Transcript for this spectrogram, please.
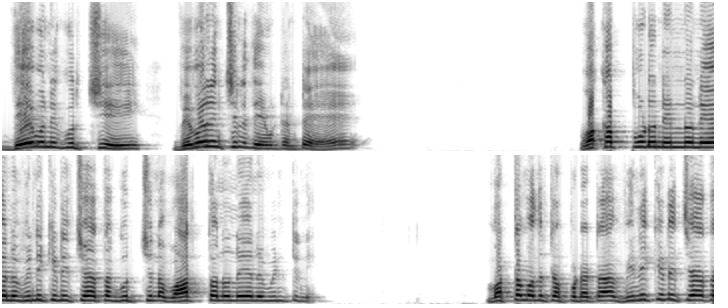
దేవుని గురించి వివరించినది ఏమిటంటే ఒకప్పుడు నిన్ను నేను వినికిడి చేత గుర్చిన వార్తను నేను వింటిని. మొట్టమొదటప్పుడట వినికిడి చేత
